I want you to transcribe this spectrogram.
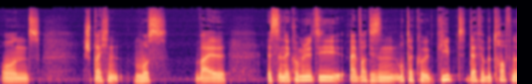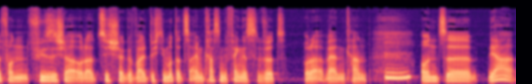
und sprechen muss, weil es in der Community einfach diesen Mutterkult gibt, der für Betroffene von physischer oder psychischer Gewalt durch die Mutter zu einem krassen Gefängnis wird oder werden kann. Mhm. Und äh, ja,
